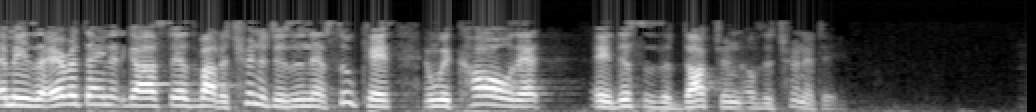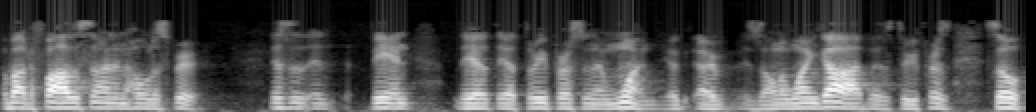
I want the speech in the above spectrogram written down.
that means that everything that God says about the Trinity is in that suitcase, and we call that, hey, this is the doctrine of the Trinity about the Father, Son, and the Holy Spirit. This is being they're, they're three persons in one. Uh, there's only one God, but it's three persons. So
